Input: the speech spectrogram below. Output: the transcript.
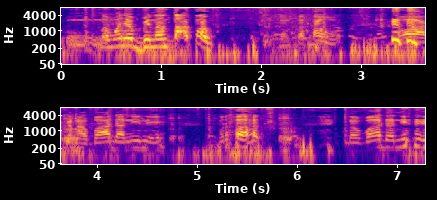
Hmm, Namanya tak tahu. Yang tak tahu. Wah, kena badan ini. Berat. Kena badan ini.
